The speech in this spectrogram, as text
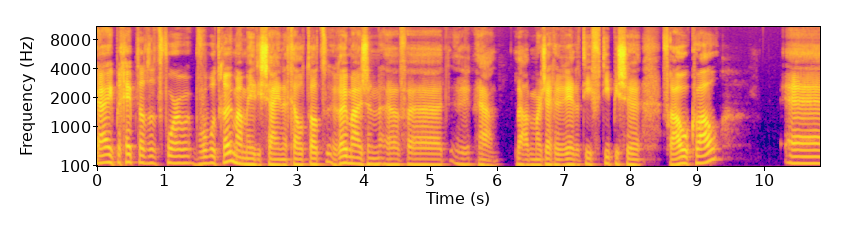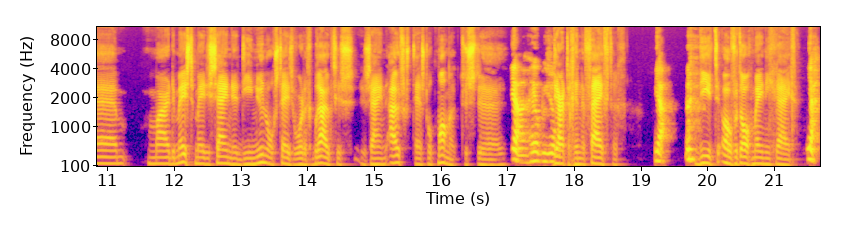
Ja, ik begreep dat het voor bijvoorbeeld reuma-medicijnen geldt. Dat reuma is een, uh, uh, ja, laten we maar zeggen, relatief typische vrouwenkwaal. Uh, maar de meeste medicijnen die nu nog steeds worden gebruikt, is, zijn uitgetest op mannen tussen de ja, heel 30 en de 50. Ja. Die het over het algemeen niet krijgen. Ja,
